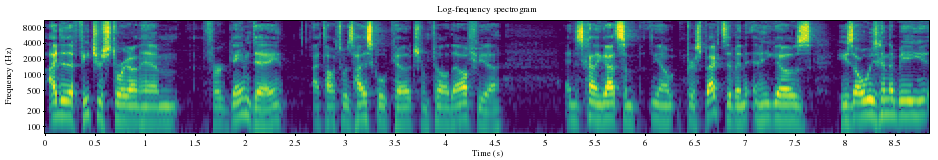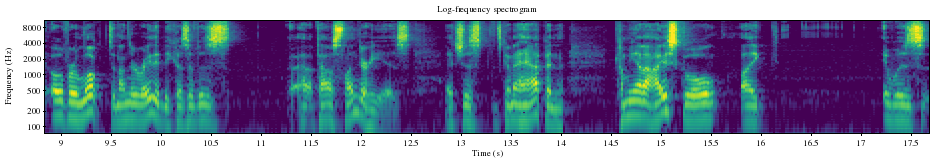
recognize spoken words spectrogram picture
I did a feature story on him for game day. I talked to his high school coach from Philadelphia and just kind of got some you know perspective. And, and he goes, he's always going to be overlooked and underrated because of his uh, of how slender he is. It's just it's going to happen coming out of high school, like it was,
